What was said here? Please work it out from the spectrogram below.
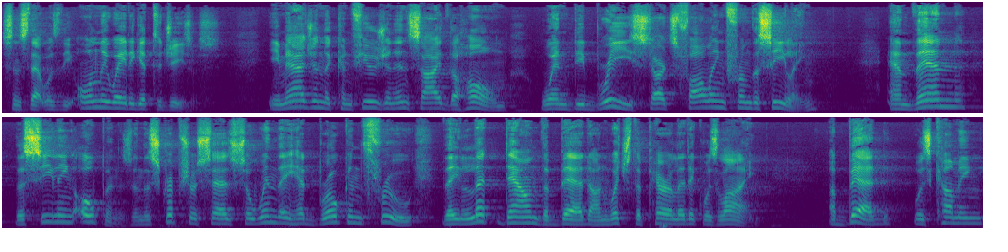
since that was the only way to get to Jesus. Imagine the confusion inside the home when debris starts falling from the ceiling and then the ceiling opens. And the scripture says So when they had broken through, they let down the bed on which the paralytic was lying. A bed was coming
